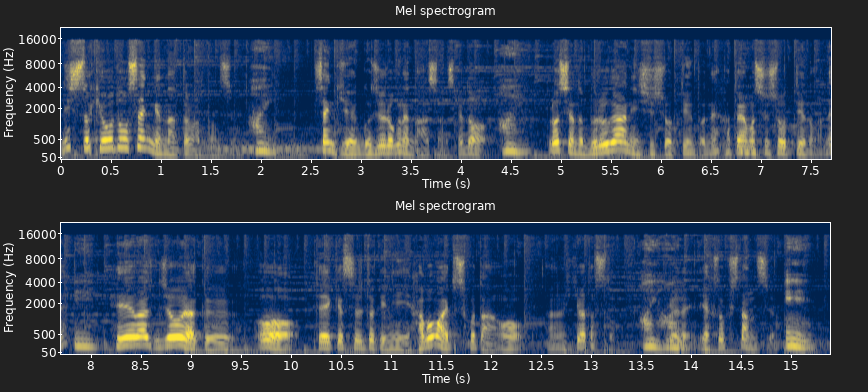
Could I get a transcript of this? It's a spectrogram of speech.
日ソ共同宣言なんてのがあったんですよ。はい。1956年の話なんですけどはい。ロシアのブルガーニン首相っていうとね鳩山首相っていうのがねええ。平和条約を締結するときに歯舞とシコタンをあの引き渡すとはいい。う約束したんですよ。ええ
